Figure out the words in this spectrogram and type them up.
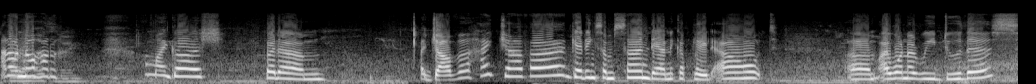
I don't know how to Oh my gosh. But um Java, hi Java. Getting some sun. Danica played out. Um, I want to redo this,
